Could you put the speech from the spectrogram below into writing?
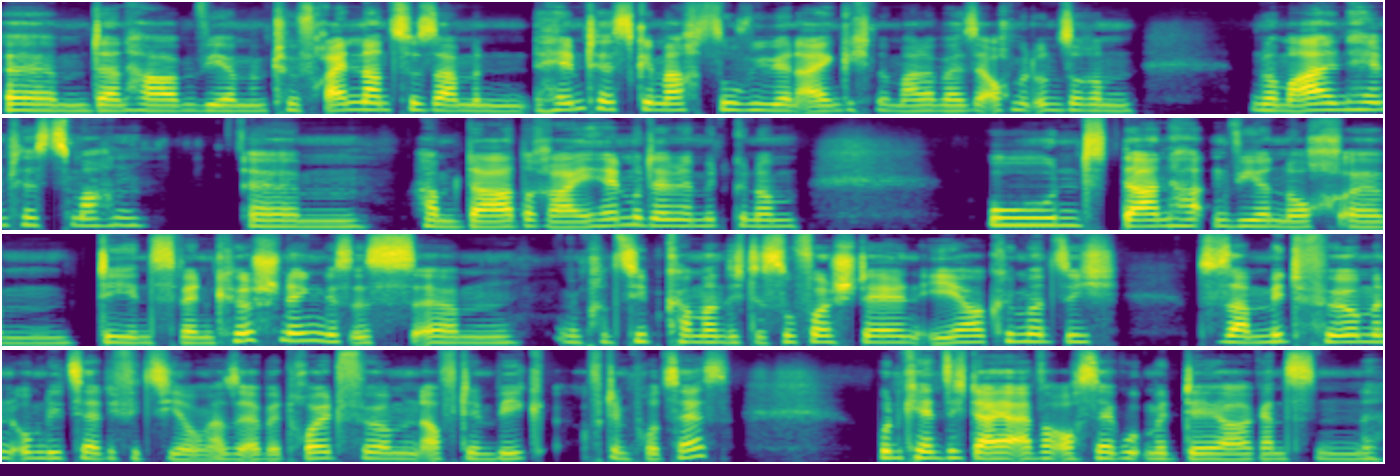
Ähm, dann haben wir mit dem TÜV Rheinland zusammen einen Helmtest gemacht, so wie wir ihn eigentlich normalerweise auch mit unseren normalen Helmtests machen. Ähm, haben da drei Helmmodelle mitgenommen. Und dann hatten wir noch ähm, den Sven Kirschning. Das ist ähm, im Prinzip kann man sich das so vorstellen, er kümmert sich zusammen mit Firmen um die Zertifizierung. Also er betreut Firmen auf dem Weg, auf dem Prozess und kennt sich daher einfach auch sehr gut mit der ganzen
